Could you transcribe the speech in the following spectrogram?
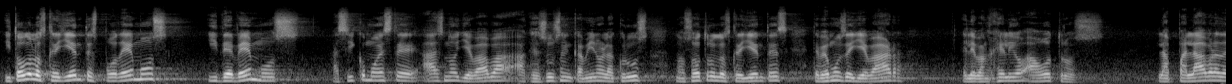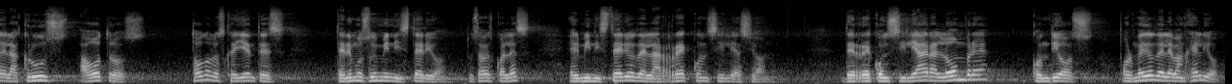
Y todos los creyentes podemos y debemos, así como este asno llevaba a Jesús en camino a la cruz, nosotros los creyentes debemos de llevar el Evangelio a otros, la palabra de la cruz a otros. Todos los creyentes tenemos un ministerio. ¿Tú sabes cuál es? El ministerio de la reconciliación, de reconciliar al hombre con Dios por medio del Evangelio.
